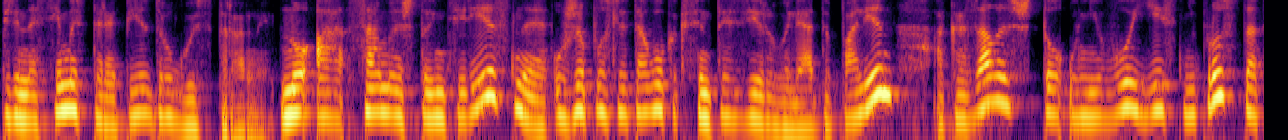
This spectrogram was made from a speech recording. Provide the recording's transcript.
переносимость терапии с другой стороны. Ну а самое, что интересное, уже после того, как синтезировали адополен, оказалось, что у него есть не просто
